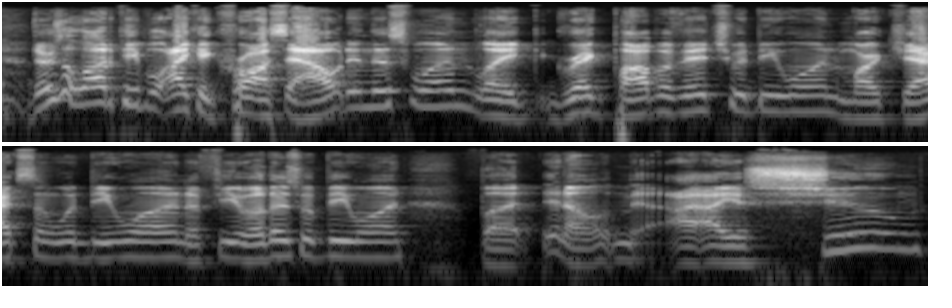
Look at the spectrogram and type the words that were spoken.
there. There's a lot of people I could cross out in this one. Like Gregg Popovich would be one, Mark Jackson would be one, a few others would be one. But you know, I, I assume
